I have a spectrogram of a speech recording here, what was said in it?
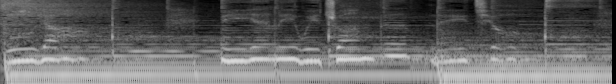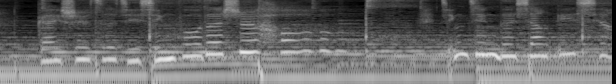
不要你眼里伪装的内疚。该是自己幸福的时候，静静的想一想，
